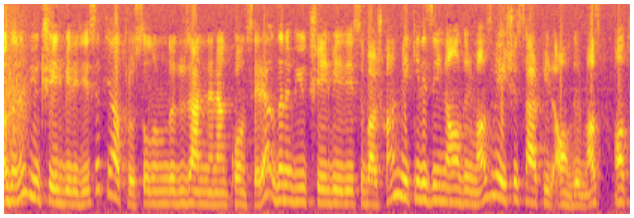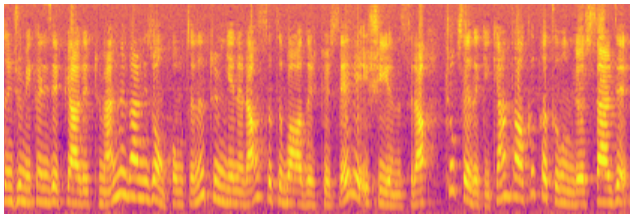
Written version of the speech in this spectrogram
Adana Büyükşehir Belediyesi tiyatro salonunda düzenlenen konsere Adana Büyükşehir Belediyesi Başkan Vekili Zihni Aldırmaz ve eşi Serpil Aldırmaz, 6. Mekanize Piyade Tümen ve Garnizon Komutanı Tüm General Satı Bahadır Köse ve eşi yanı sıra çok sayıdaki kent halkı katılım gösterdi.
